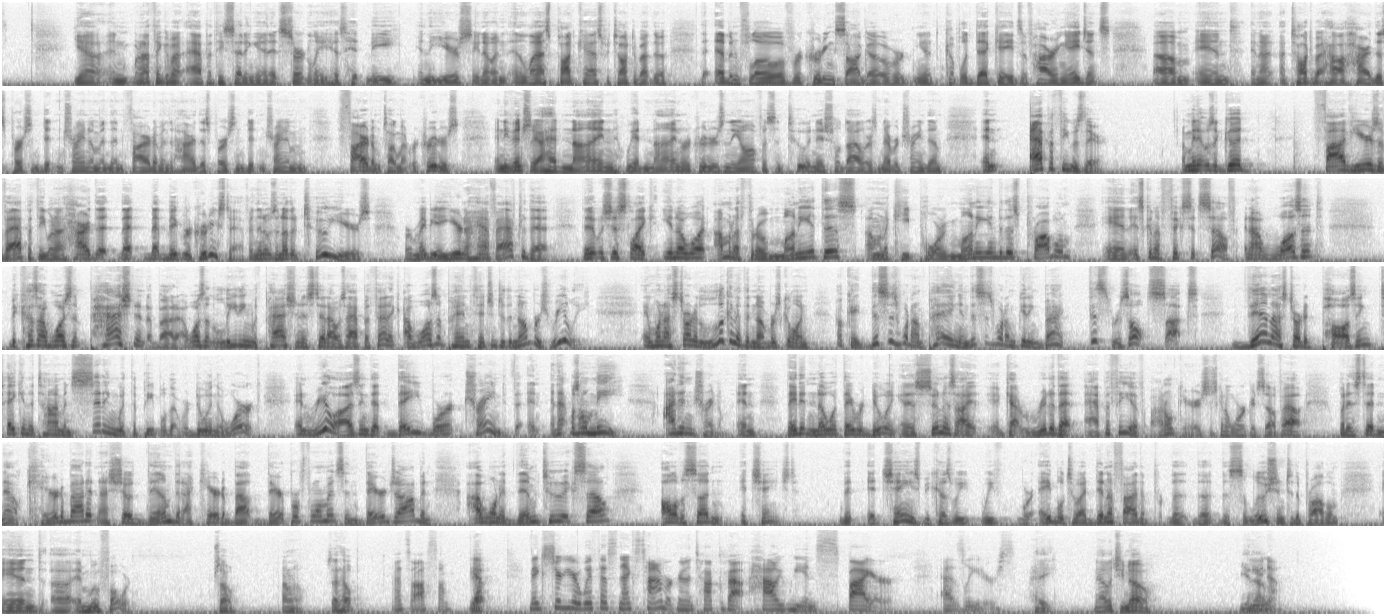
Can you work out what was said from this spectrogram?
Yeah, and when I think about apathy setting in, it certainly has hit me in the years. You know, in, in the last podcast, we talked about the, the ebb and flow of recruiting saga over you know a couple of decades of hiring agents, um, and and I, I talked about how I hired this person, didn't train them, and then fired them, and then hired this person, didn't train them, fired them. Talking about recruiters, and eventually I had nine. We had nine recruiters in the office and two initial dialers, never trained them, and apathy was there. I mean, it was a good five years of apathy when I hired that, that, that big recruiting staff. And then it was another two years, or maybe a year and a half after that, that it was just like, you know what? I'm going to throw money at this. I'm going to keep pouring money into this problem, and it's going to fix itself. And I wasn't, because I wasn't passionate about it, I wasn't leading with passion. Instead, I was apathetic. I wasn't paying attention to the numbers, really. And when I started looking at the numbers, going, okay, this is what I'm paying and this is what I'm getting back, this result sucks. Then I started pausing, taking the time and sitting with the people that were doing the work and realizing that they weren't trained. And, and that was on me. I didn't train them and they didn't know what they were doing. And as soon as I got rid of that apathy of, I don't care, it's just going to work itself out, but instead now cared about it and I showed them that I cared about their performance and their job and I wanted them to excel, all of a sudden it changed that it changed because we, we were able to identify the, the, the, the solution to the problem and, uh, and move forward. So, I don't know. Does that help? That's awesome. Yep. Yep. Make sure you're with us next time. We're going to talk about how we inspire as leaders. Hey, now that you know, you know. You know.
